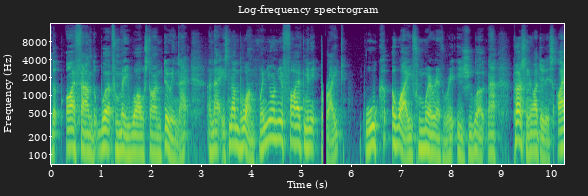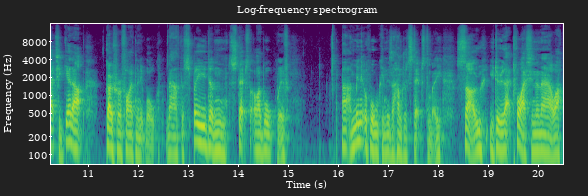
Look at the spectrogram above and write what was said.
that I found that work for me whilst I'm doing that and that is number one when you're on your five minute break walk away from wherever it is you work. Now, personally, I do this. I actually get up, go for a five minute walk. Now, the speed and steps that I walk with, about a minute of walking is 100 steps to me. So you do that twice in an hour,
